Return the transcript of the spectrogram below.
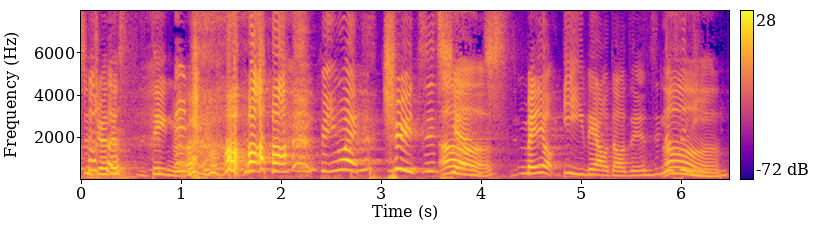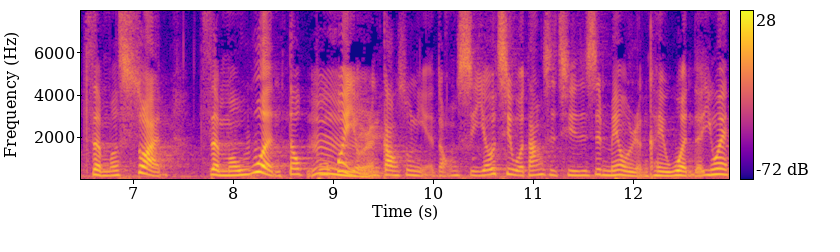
时觉得死定了，因为去之前没有意料到这件事。那是你怎么算、怎么问都不会有人告诉你的东西。尤其我当时其实是没有人可以问的，因为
